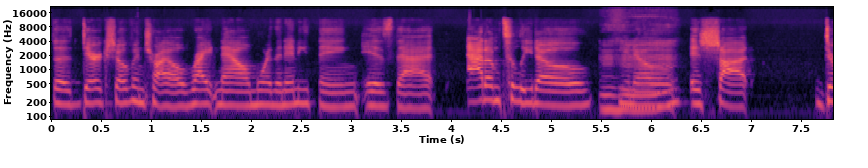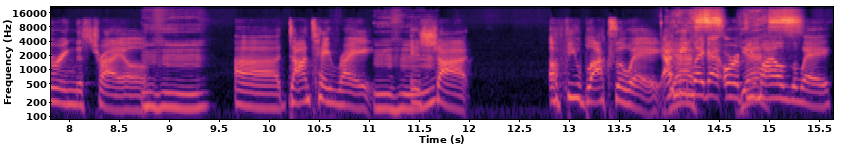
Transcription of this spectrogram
the Derek Chauvin trial right now, more than anything, is that Adam Toledo, you know, is shot during this trial. Mm-hmm. Uh, Daunte Wright Mhm. is shot a few blocks away. I mean, like, Yes, or a few miles away.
